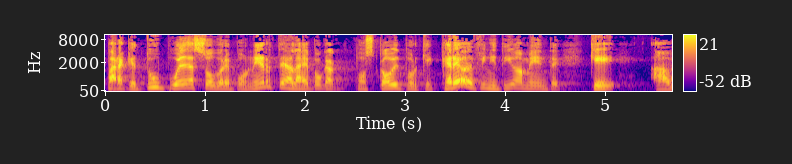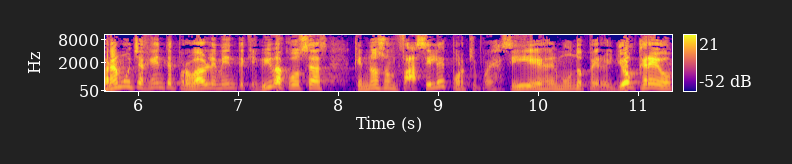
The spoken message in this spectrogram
para que tú puedas sobreponerte a la época post-COVID, porque creo definitivamente que Habrá mucha gente probablemente que viva cosas que no son fáciles, porque pues así es el mundo, pero yo creo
